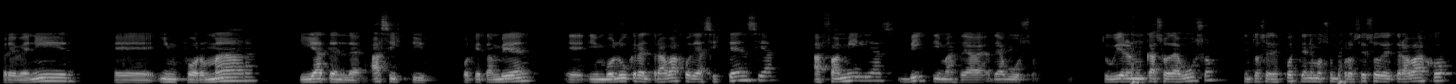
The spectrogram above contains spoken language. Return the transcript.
prevenir, eh, informar y atender, asistir, porque también eh, involucra el trabajo de asistencia a familias víctimas de, abuso. Tuvieron un caso de abuso, entonces después tenemos un proceso de trabajo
